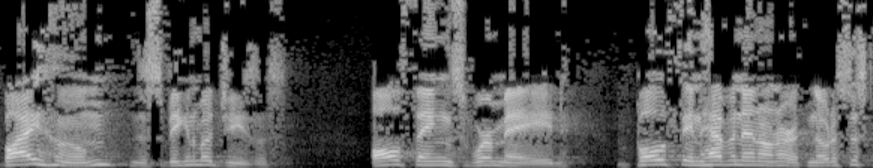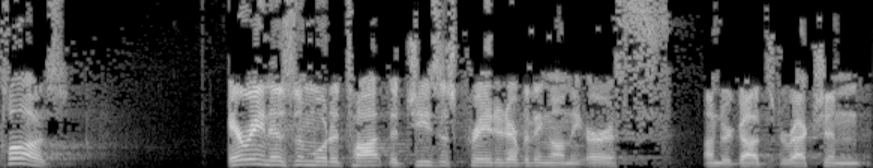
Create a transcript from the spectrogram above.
By whom, this is speaking about Jesus, all things were made, both in heaven and on earth. Notice this clause. Arianism would have taught that Jesus created everything on the earth under God's direction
